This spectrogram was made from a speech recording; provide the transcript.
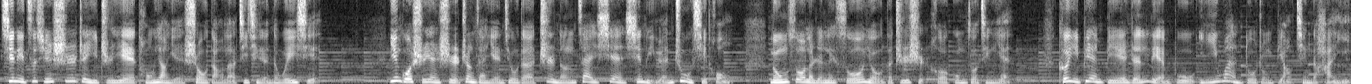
心理咨询师这一职业同样也受到了机器人的威胁。英国实验室正在研究的智能在线心理援助系统。浓缩了人类所有的知识和工作经验，可以辨别人脸部一万多种表情的含义。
